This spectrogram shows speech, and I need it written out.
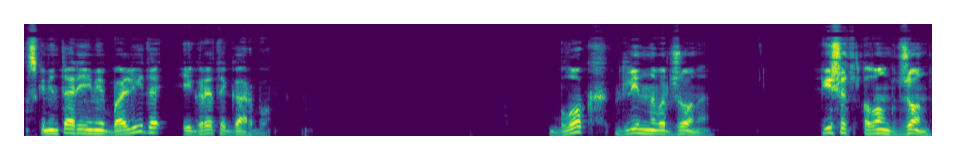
с комментариями Болида и Греты Гарбо. Блок длинного Джона. Пишет Лонг Джон,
